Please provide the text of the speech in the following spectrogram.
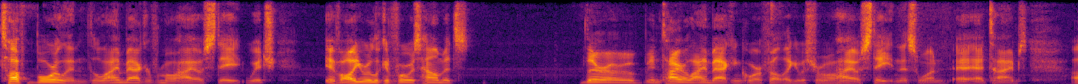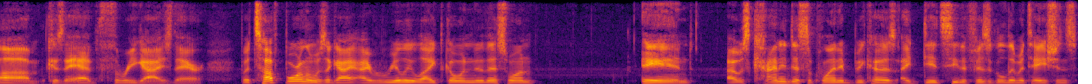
Tuf Borland, the linebacker from Ohio State, which, if all you were looking for was helmets, their entire linebacking core felt like it was from Ohio State in this one at, at times because um, they had three guys there. But Tuf Borland was a guy I really liked going into this one. And I was kind of disappointed because I did see the physical limitations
